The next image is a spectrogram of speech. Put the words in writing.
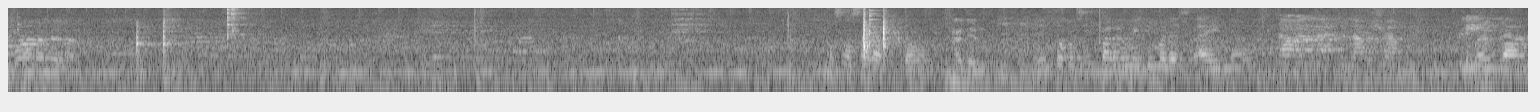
buha ka na lang. Mas masarap to. Alin? Ito kasi parang medyo malasay lang. Ah, ano lang siya. Plain lang.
